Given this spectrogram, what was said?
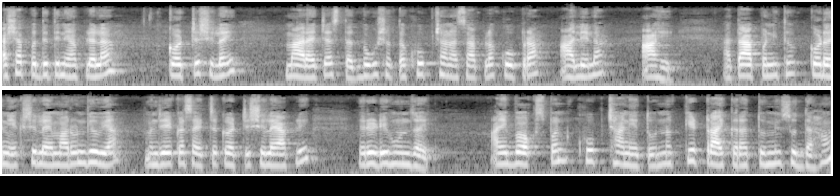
अशा पद्धतीने आपल्याला कटच्या शिलाई मारायच्या असतात. बघू शकता खूप छान असा आपला कोपरा आलेला आहे. आता आपण इथं कडन एक शिलाई मारून घेऊया. म्हणजे एका साईडचं कटची शिलाई आपली रेडी होऊन जाईल. आणि बॉक्स पण खूप छान येतो. नक्की ट्राय करा तुम्ही सुद्धा हां?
